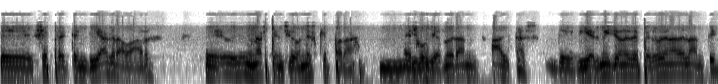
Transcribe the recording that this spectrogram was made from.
Eh, se pretendía agravar eh, unas pensiones que para mm, el gobierno eran altas, de 10 millones de pesos en adelante.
